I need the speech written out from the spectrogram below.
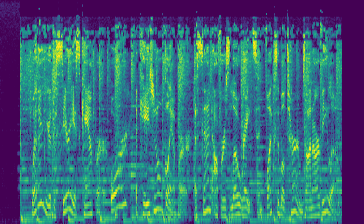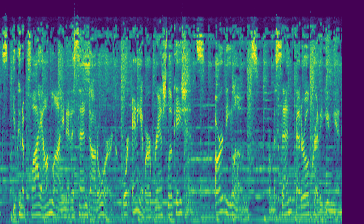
Whether you're the serious camper or occasional glamper, Ascend offers low rates and flexible terms on RV loans. You can apply online at ascend.org or any of our branch locations. RV loans from Ascend Federal Credit Union.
